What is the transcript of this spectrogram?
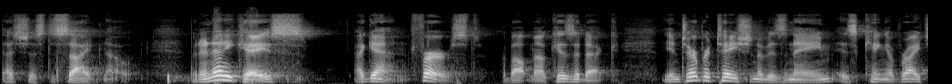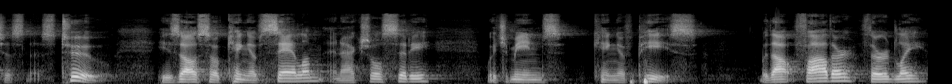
That's just a side note. But in any case, again, first, about Melchizedek, the interpretation of his name is King of Righteousness. Two, He's also king of Salem, an actual city, which means king of peace. Without father, thirdly,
